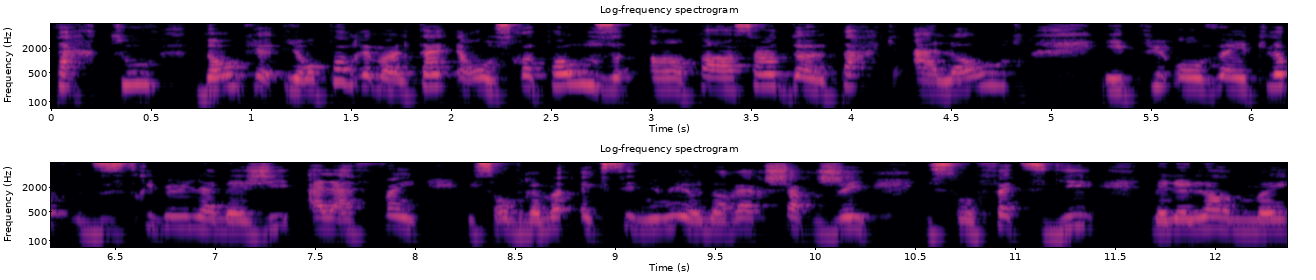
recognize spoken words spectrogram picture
partout. Donc, ils n'ont pas vraiment le temps. On se repose en passant d'un parc à l'autre et puis on veut être là pour distribuer la magie à la fin. Ils sont vraiment exténués, un horaire chargé, ils sont fatigués, mais le lendemain,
